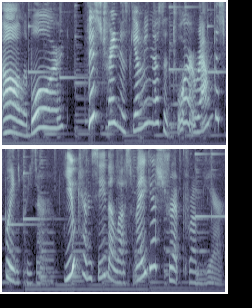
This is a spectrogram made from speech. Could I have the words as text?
All aboard! This train is giving us a tour around the Springs Preserve. You can see the Las Vegas Strip from here.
